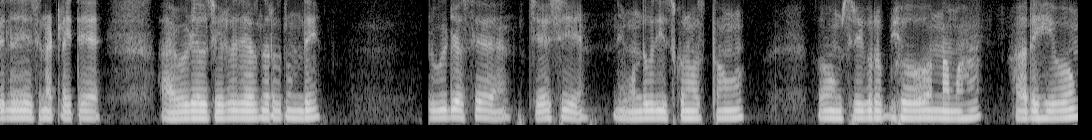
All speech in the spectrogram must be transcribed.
తెలియజేసినట్లయితే ఆ వీడియోలు చేయడం జరుగుతుంది. వీడియోసే చేసి మీ ముందుకు తీసుకొని వస్తాము. ఓం శ్రీ గురుభ్యో నమ. హరి ఓం.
